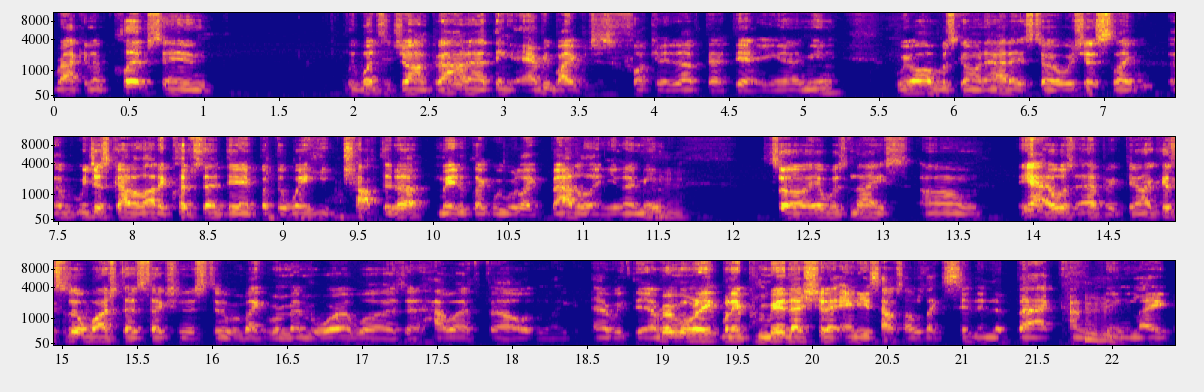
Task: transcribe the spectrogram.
racking up clips and we went to John Brown and I think everybody was just fucking it up that day. You know what I mean? We all was going at it, so it was just like uh, we just got a lot of clips that day. But the way he chopped it up made it like we were like battling. You know what I mean? Mm-hmm. So it was nice. Um, yeah, it was epic. Dude. I could still watch that section and still like remember where I was and how I felt, and, like everything. I remember when they, when they premiered that shit at Andy's house, I was like sitting in the back, kind of thing, like,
